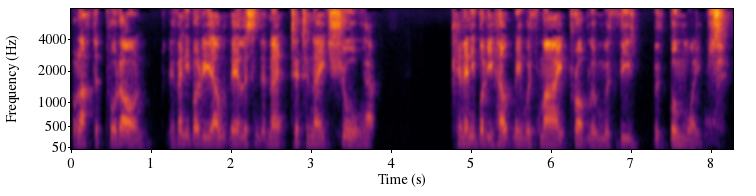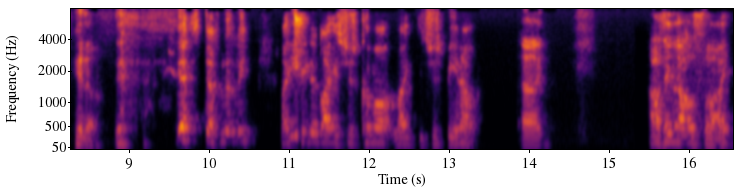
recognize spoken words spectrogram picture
we'll have to put on. If anybody out there listen to, to tonight's show, Yep. can anybody help me with my problem with these with bum wipes? You know. yes, definitely. Like treat it like it's just come out, like it's just been out. Uh, I think that'll fly.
